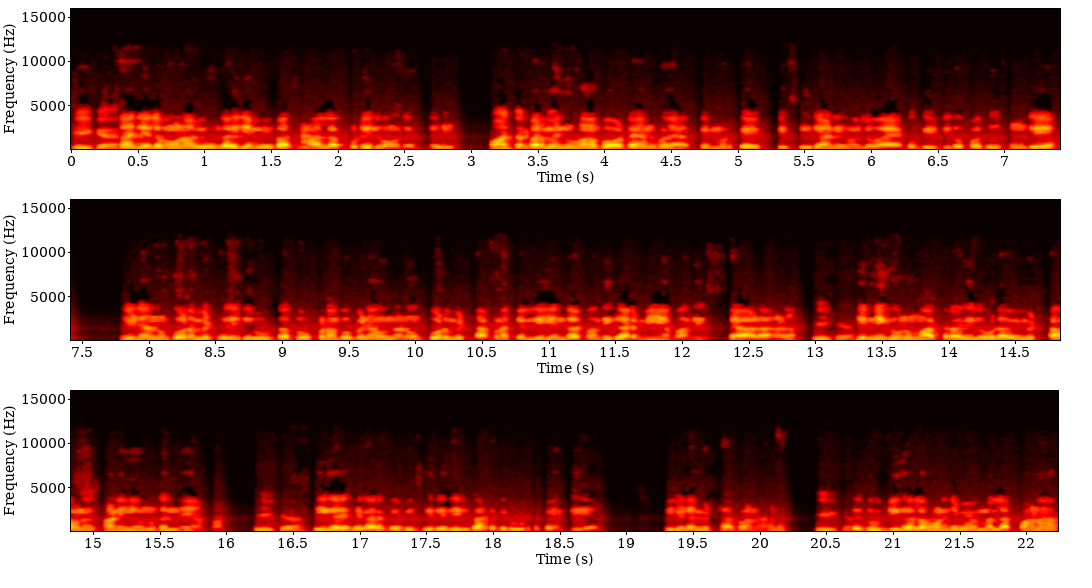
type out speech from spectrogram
ਠੀਕ ਹੈ। ਤਾਂ ਜੇ ਲਵਾਉਣਾ ਵੀ ਹੁੰਦਾ ਜੰਮੀ ਬਸ ਮੰਨ ਲਾ ਥੋੜੇ ਲਵਾਉਂਦੇ ਹੁੰਦੇ ਸੀ। 5 ਪਰ ਕਿਲੋ। ਮੈਨੂੰ ਹਾਂ ਬਹੁਤ ਟਾਈਮ ਹੋਇਆ ਤੇ ਮੁੜ ਕੇ ਕਿਸੇ ਰਾਣੀ ਹੁਣ ਲਵਾਇਆ। ਕਿਉਂਕਿ ਜਦੋਂ ਪਸ਼ੂ ਸੂੰਦੇ ਆ ਜਿਹੜਿਆਂ ਨੂੰ ਗੁੜ ਮਿੱਠੇ ਦੀ ਜ਼ਰੂਰਤ ਆ ਤੋਕੜਾਂ ਤੋਂ ਬਿਨਾ ਉਹਨਾਂ ਨੂੰ ਗੁੜ ਮਿੱਠਾ ਆਪਣਾ ਚੱਲੀ ਜਾਂਦਾ। ਭਾਂਦੀ ਗਰਮੀ ਆ ਭਾਂਦੀ ਸਿਆਲ ਆ ਹਨਾ? ਠੀਕ ਹੈ। ਜਿੰਨੀ ਕੁ ਉਹਨੂੰ ਮਾਤਰਾ ਦੀ ਲੋੜ ਆ ਵੀ ਮਿੱਠਾ ਉਹਨੇ ਖਾਣੀ ਆ ਉਹਨੂੰ ਦਿੰਨੇ ਆਪਾਂ। ਠੀਕ ਹੈ। ਠੀਕ ਹੈ ਇਸੇ ਕਰਕੇ ਵੀ ਸਿਰੇ ਦੀ ਵੀ ਘੱਟ ਜ਼ਰੂਰਤ ਪੈਂਦੀ ਆ ਵੀ ਜਿਹੜਾ ਮਿੱਠਾ ਪਾਣਾ ਹਨਾ? ਠੀਕ ਹੈ। ਤੇ ਦੂਜੀ ਗੱਲ ਹੁਣ ਜਿਵੇਂ ਮਤਲਬ ਪਾਣਾ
